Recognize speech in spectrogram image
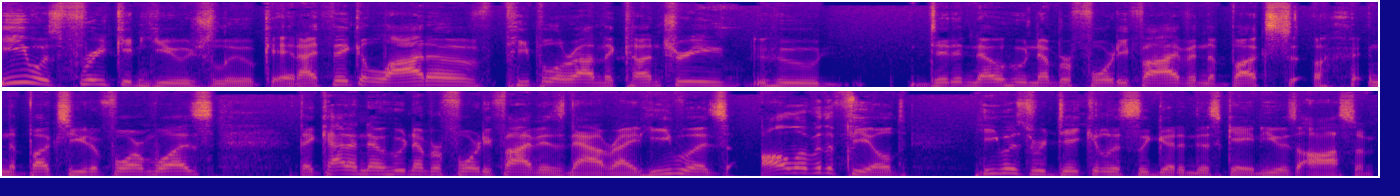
he was freaking huge, Luke. And I think a lot of people around the country who didn't know who number 45 in the Bucs in the Bucs uniform was, they kind of know who number 45 is now, right? He was all over the field. he was ridiculously good in this game. He was awesome.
